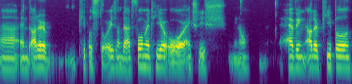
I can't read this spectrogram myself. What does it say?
uh, and other people's stories on that format here or actually sh- you know having other people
